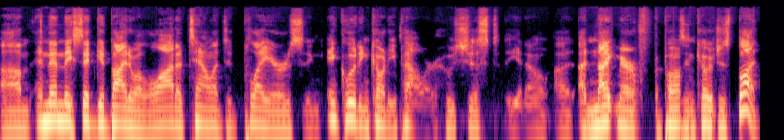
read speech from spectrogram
um, and then they said goodbye to a lot of talented players, including Cody Power, who's just you know a, a nightmare for opposing coaches. But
